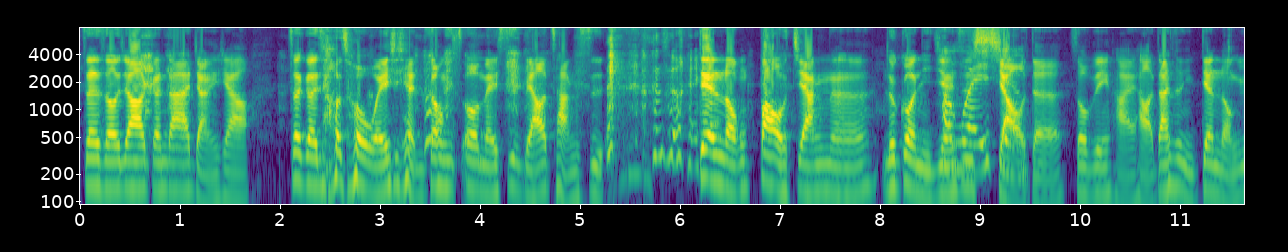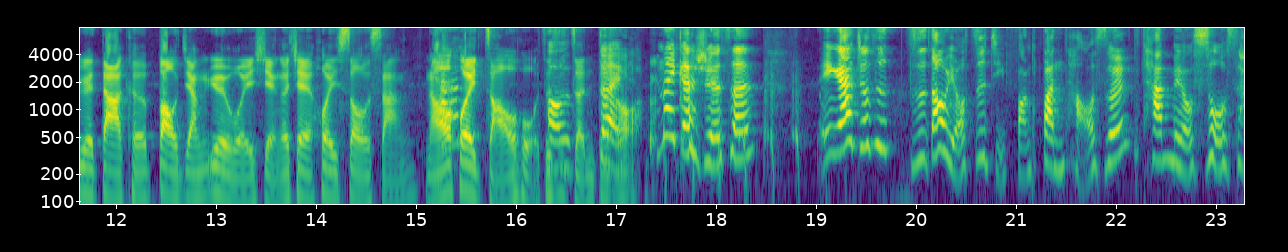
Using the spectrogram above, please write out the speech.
这时候就要跟大家讲一下哦，这个叫做危险动作，没事不要尝试。电容爆浆呢，如果你今天是小的，说不定还好，但是你电容越大颗，爆浆越危险，而且会受伤，然后会着火，这是真的对哦。，那个学生应该就是知道有自己防范好，所以他没有受伤，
